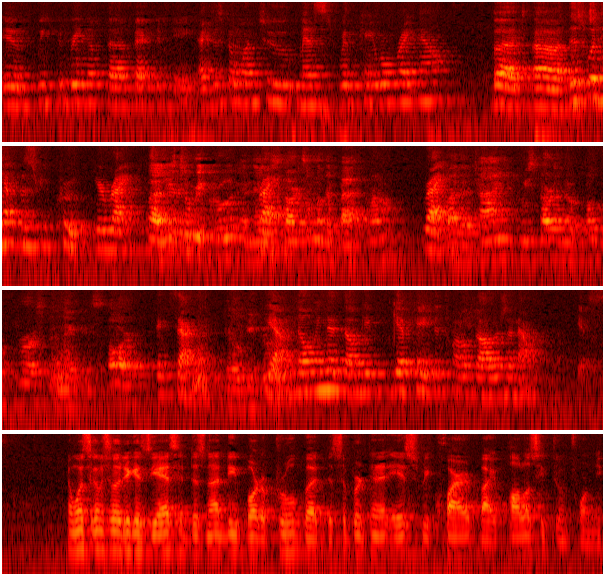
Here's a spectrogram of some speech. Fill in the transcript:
if we could bring up the effective date. I just don't want to mess with payroll right now. But, uh, this would help us recruit, you're right. But at least to recruit and then Right. start some of the background. Right. By the time we start on October first and they can start, Exactly. it'll be good. Yeah, knowing that they'll get, get paid the twelve dollars an hour. And once Commissioner Rodriguez, yes, it does not need board approval, but the superintendent is required by policy to inform you.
